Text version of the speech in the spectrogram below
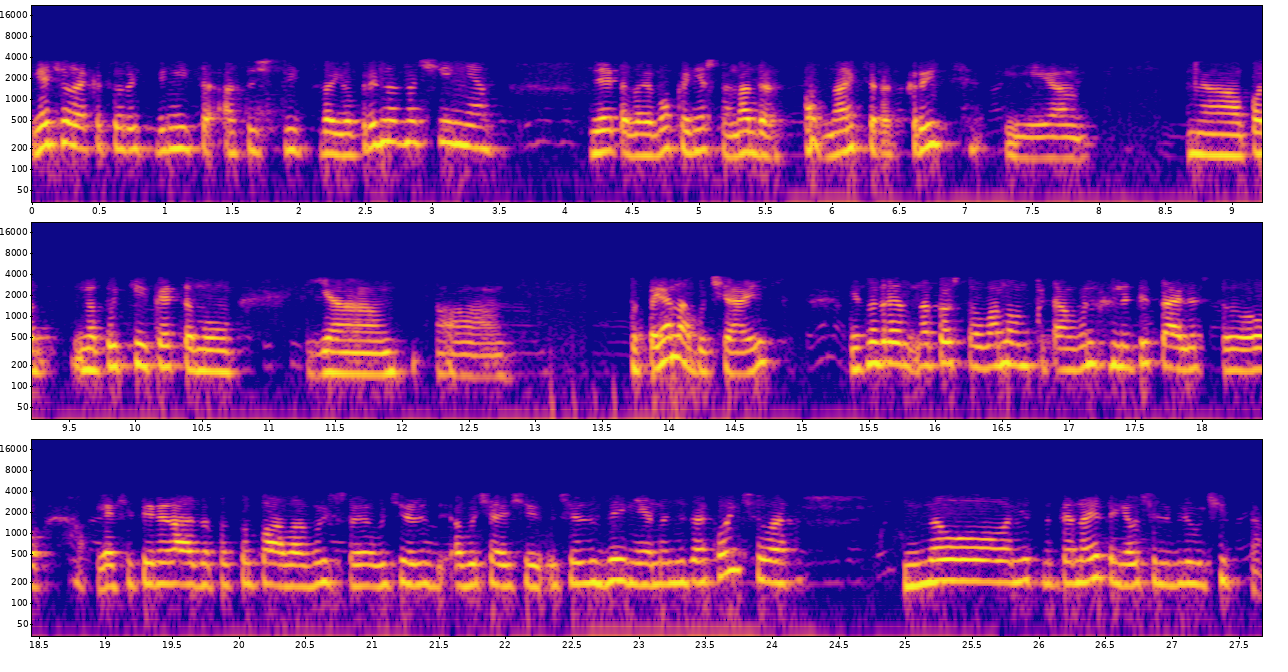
я человек, который стремится осуществить свое предназначение. Для этого его, конечно, надо познать, раскрыть. И а, на пути к этому я а, постоянно обучаюсь. Несмотря на то, что в анонсе там вы написали, что я четыре раза поступала в высшее учреж... обучающее учреждение, но не закончила, но, несмотря на это, я очень люблю учиться.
